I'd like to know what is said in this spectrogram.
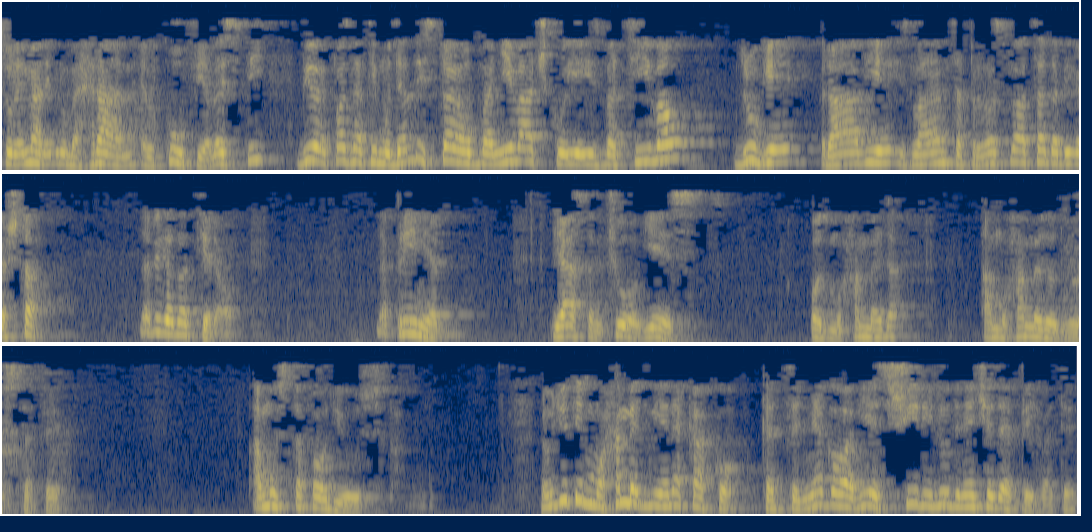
Suleiman ibn Mehran El Kufi El Esti. Bio je poznati mudelis, to je obmanjivač koji je izbacivao druge ravije iz lanca prenosilaca da bi ga šta? Da bi ga dotjerao. Na primjer, ja sam čuo vijest od Muhammeda, a Muhammed od Mustafe, a Mustafa od Jusufa. No, međutim, Muhammed mi je nekako, kad se njegova vijest širi, ljudi neće da je prihvate.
